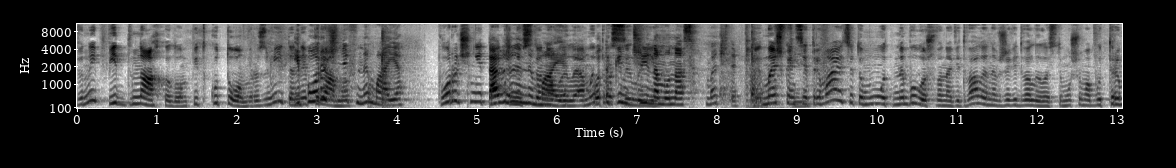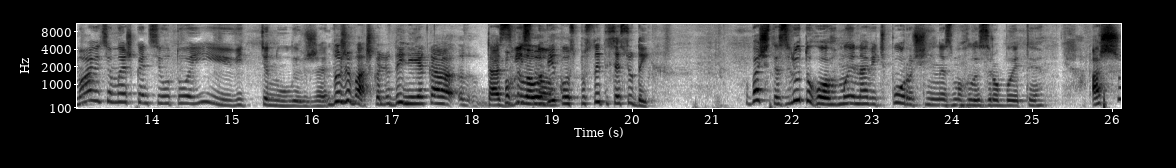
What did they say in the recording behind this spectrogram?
вони під нахилом, під кутом, розумієте? І не поручнів прямо. немає. Поручні так і не встановили. А ми От просили таким чином їх. у нас, бачите? Мешканці стіни. тримаються, тому от не було ж вона відвалена, вже відвалилась, тому що, мабуть, тримаються мешканці ото і відтягнули вже. Дуже важко людині, яка е, Та, похилого звісно. віку, спуститися сюди. Бачите, з лютого ми навіть поручні не змогли зробити. А що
